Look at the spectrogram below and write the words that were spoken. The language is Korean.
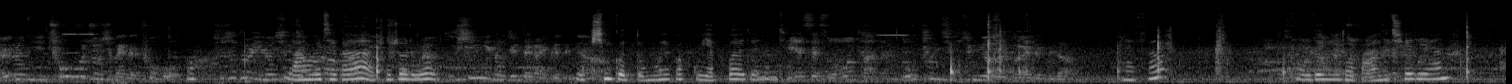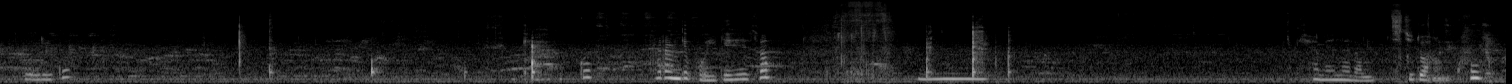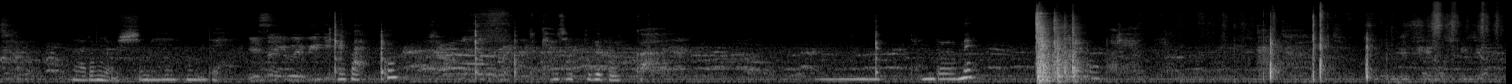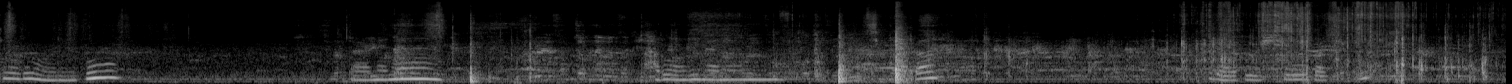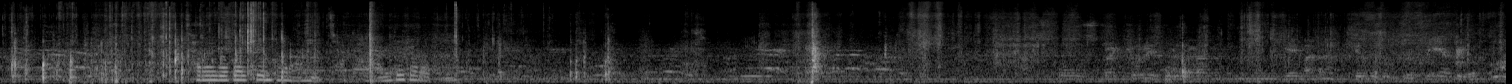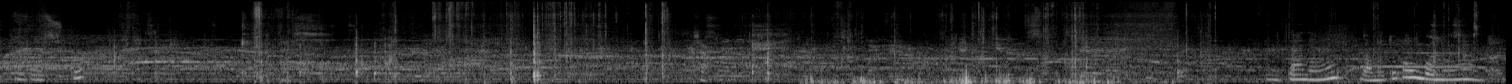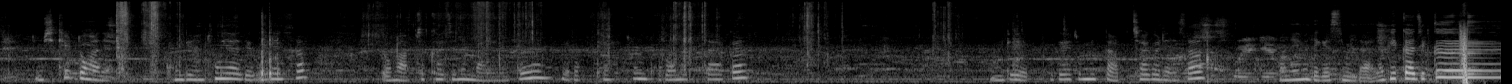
여기는 이 초고 조심해야 돼요. 초고. 투수들은 이런 어. 양을 제가 조절을 무심히 던질 때가 있거든요. 욕심껏 너무 해갖고 예뻐야 되는데 BSS 5타 높은 집중력을 둬야 됩니다. 그래서 오뎅이 더 많이 최대한 올리고 이렇게 해갖고 파란 게 보이게 해서 음 이렇게 하면은 넘치지도 않고 나름 열심히 했는데 이렇게 해갖고 어떻게 해야지 예쁘게 보일까 음, 한 다음에 어, 버려요. 깨를 올리고 그 다음에는 바로 올리면은 식기가 랩을 씌워가지고 잘하려고 할 때는 잘안 되더라고요. 해가지고 일단은 너무 뜨거운 거는 좀 식힐 동안에 공기는 통해야 되고 해서 너무 압착하지는 말고 이렇게 좀 보관했다가 공기 예쁘게 좀 이따 압착을 해서 보내면 되겠습니다. 여기까지 끝!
